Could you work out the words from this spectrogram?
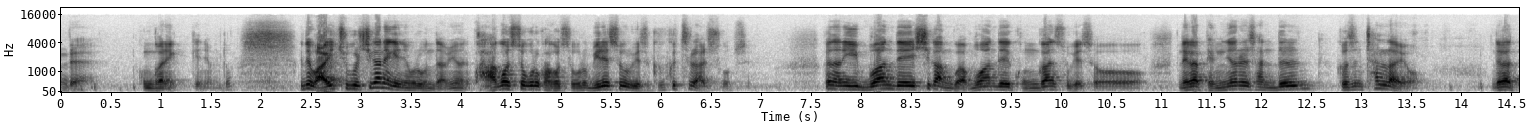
네. 공간의 개념도. 근데 Y축을 시간의 개념으로 본다면 과거 속으로 과거 속으로 미래 속으로 위해서 그 끝을 알 수가 없어요. 그러니까 나는 이 무한대의 시간과 무한대의 공간 속에서 내가 100년을 산들 그것은 찰나요. 내가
